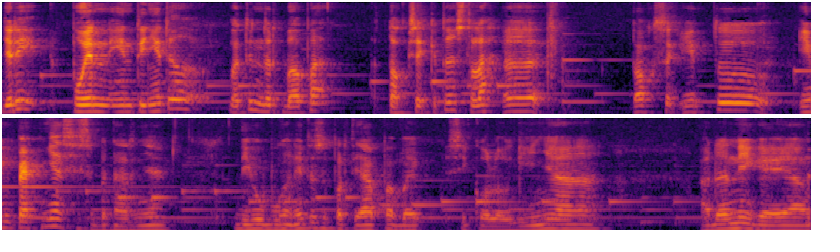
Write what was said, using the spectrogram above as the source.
Jadi poin intinya itu berarti menurut Bapak toksik itu setelah? Eh, toxic itu impactnya sih sebenarnya. Di hubungan itu seperti apa? Baik psikologinya. Ada nih kayak yang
